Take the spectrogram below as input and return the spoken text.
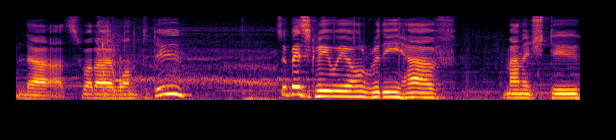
that's what I want to do. So basically we already have managed to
